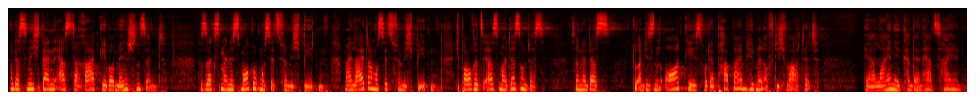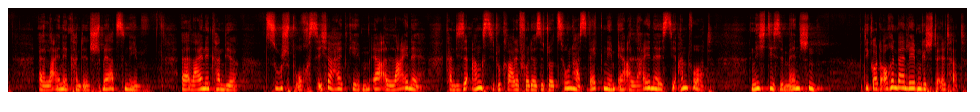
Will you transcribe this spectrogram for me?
Und dass nicht dein erster Ratgeber Menschen sind. Du sagst, meine Small Group muss jetzt für mich beten. Mein Leiter muss jetzt für mich beten. Ich brauche jetzt erstmal das und das. Sondern dass du an diesen Ort gehst, wo der Papa im Himmel auf dich wartet. Er alleine kann dein Herz heilen. Er alleine kann den Schmerz nehmen. Er alleine kann dir Zuspruch, Sicherheit geben. Er alleine kann diese Angst, die du gerade vor der Situation hast, wegnehmen. Er alleine ist die Antwort. Nicht diese Menschen, die Gott auch in dein Leben gestellt hat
